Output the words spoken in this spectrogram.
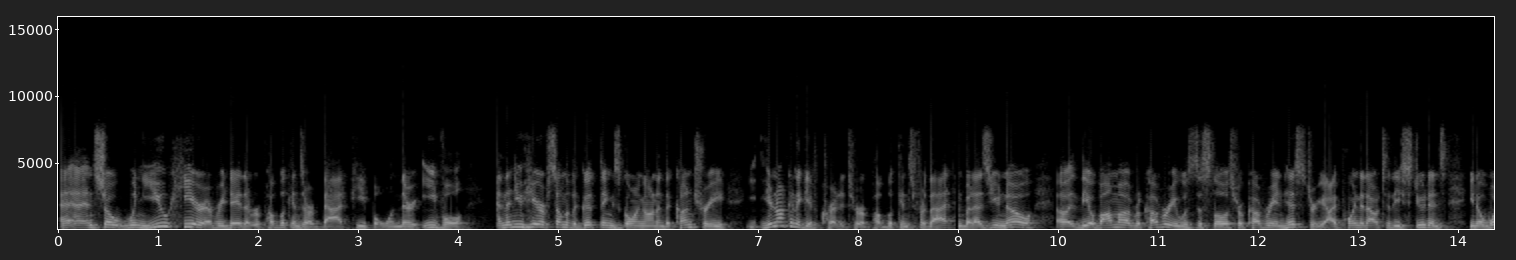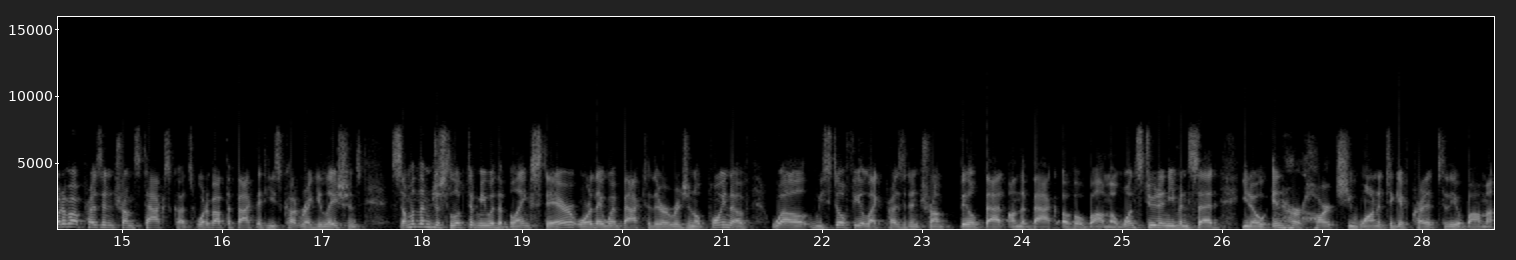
And, and so when you hear every day that Republicans are bad people, when they're evil, and then you hear of some of the good things going on in the country, you're not going to give credit to Republicans for that. But as you know, uh, the Obama recovery was the slowest recovery in history. I pointed out to these students, you know, what about President Trump's tax cuts? What about the fact that he's cut regulations? Some of them just looked at me with a blank stare, or they went back to their original point of, well, we still feel like President Trump built that on the back of Obama. One student even said, you know, in her heart, she wanted to give credit to the Obama.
